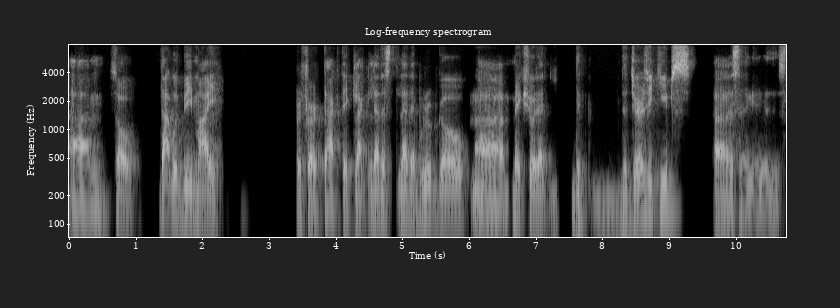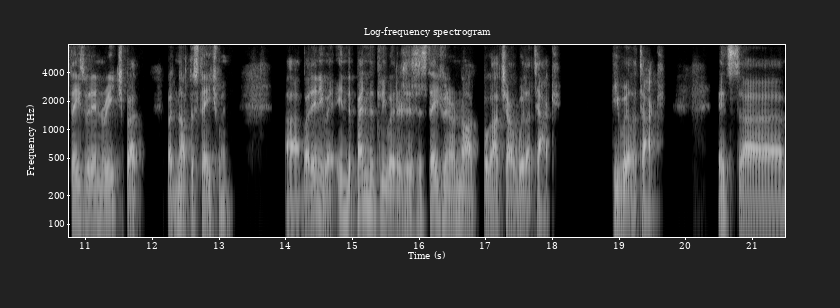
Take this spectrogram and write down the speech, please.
Um, so that would be my preferred tactic. Like let us let the group go, mm. uh, make sure that the the jersey keeps uh, stays within reach, but but not the stage win. Uh, but anyway, independently whether there's a stage win or not, Pogacar will attack. He will attack. It's uh,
